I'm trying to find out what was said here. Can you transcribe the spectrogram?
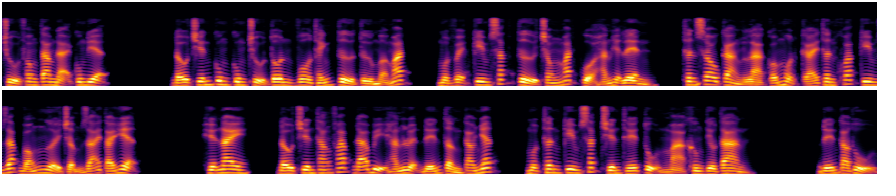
Chủ phong tam đại cung điện. Đấu chiến cung cung chủ tôn vô thánh từ từ mở mắt, một vệt kim sắc từ trong mắt của hắn hiện lên, thân sau càng là có một cái thân khoác kim giáp bóng người chậm rãi tái hiện. Hiện nay, đấu chiến thắng pháp đã bị hắn luyện đến tầng cao nhất, một thân kim sắc chiến thế tụ mà không tiêu tan. Đến cao thủ.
